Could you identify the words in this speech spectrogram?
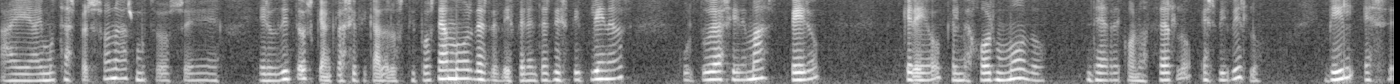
hay, muchas personas, muchos eh, eruditos que han clasificado los tipos de amor desde diferentes disciplinas, culturas y demás, pero creo que el mejor modo de reconocerlo es vivirlo. Bill es,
